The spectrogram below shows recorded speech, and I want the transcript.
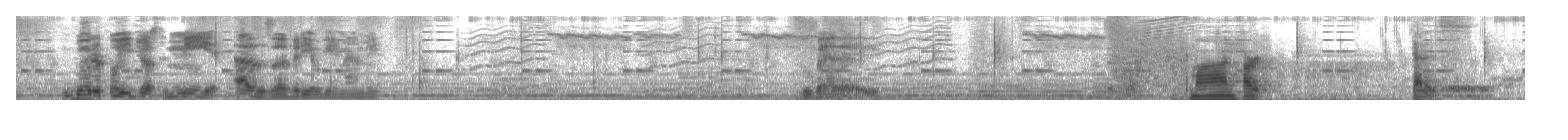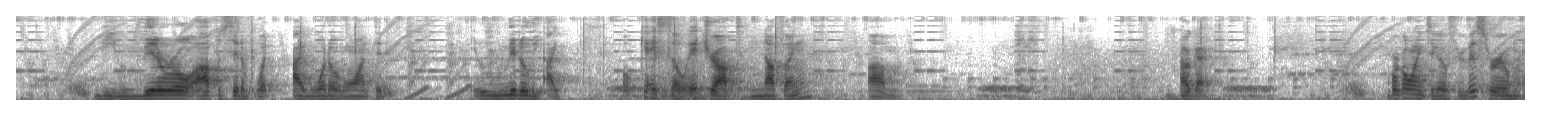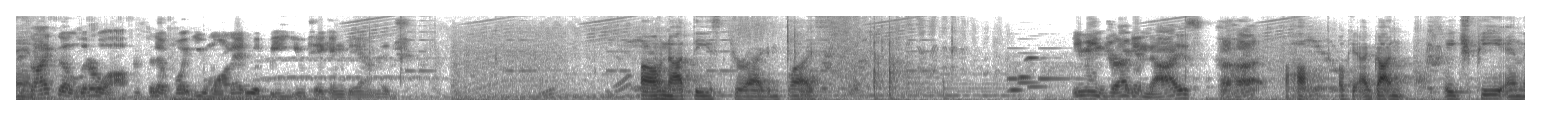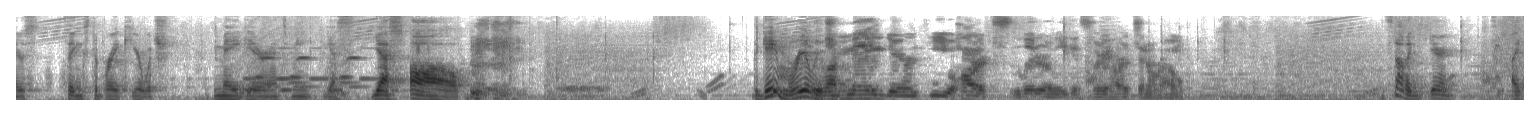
literally just me as a video game enemy. Ube. Come on, heart. That is the literal opposite of what I would have wanted. Literally, I... Okay, so it dropped nothing. Um... Okay. We're going to go through this room and... It's like the literal opposite of what you wanted would be you taking damage. Oh, not these dragonflies. You mean dragon dies? Haha. Haha. Okay, I've gotten HP and there's things to break here, which may guarantee me. Yes, yes. Oh, the game really. Which may guarantee you hearts. Literally gets three hearts in a row. It's not a guarantee. I.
